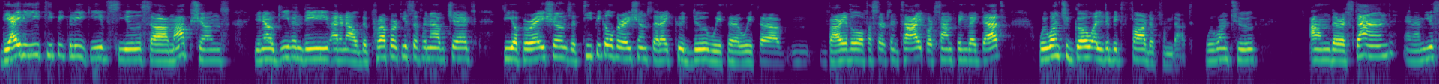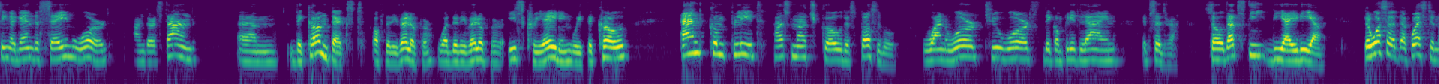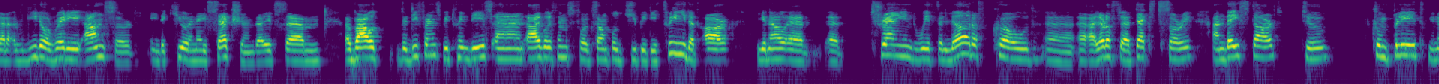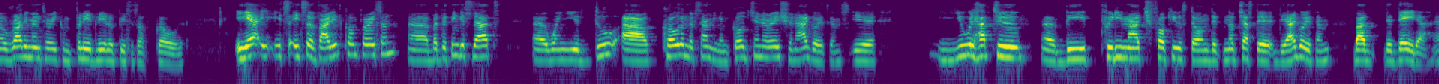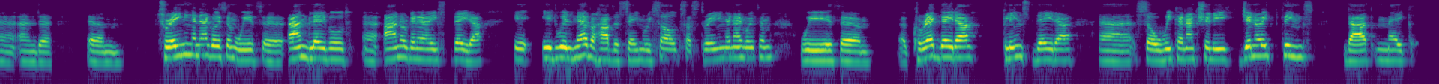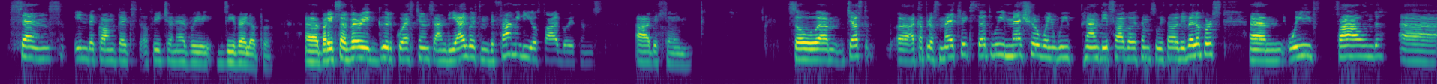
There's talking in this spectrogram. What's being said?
The IDE typically gives you some options, you know, given the, I don't know, the properties of an object, the operations, the typical operations that I could do with a, with a variable of a certain type or something like that. We want to go a little bit farther from that. We want to understand, and I'm using again the same word, understand um, the context of the developer, what the developer is creating with the code, and complete as much code as possible. One word, two words, the complete line, etc. So that's the, the idea. There was a, a, question that Guido already answered in the Q&A section that it's um, about the difference between these and algorithms, for example, GPT-3 that are, you know, uh, uh, trained with a lot of code, uh, a lot of uh, text, sorry, and they start to complete, you know, rudimentary, complete little pieces of code. Yeah, it's it's a valid comparison, uh, but the thing is that uh, when you do code understanding and code generation algorithms, you will have to uh, be pretty much focused on the, not just the, the algorithm, but the data uh, and uh, um, training an algorithm with uh, unlabeled, uh, unorganized data, it, it will never have the same results as training an algorithm with um, uh, correct data, cleansed data, uh, so we can actually generate things that make sense in the context of each and every developer. Uh, but it's a very good question, and the algorithm, the family of algorithms are the same. So um, just uh, a couple of metrics that we measure when we plan these algorithms with our developers. Um, we found, uh,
